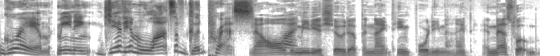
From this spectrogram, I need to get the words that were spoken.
Graham, meaning give him lots of good press. Now, all Right. the media showed up in 1949, and that's what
